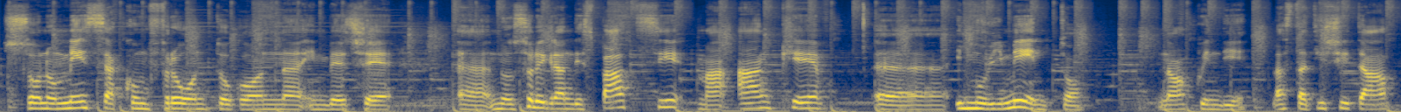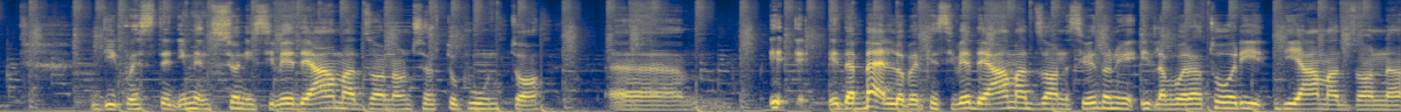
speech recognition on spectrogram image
sono messe a confronto con invece eh, non solo i grandi spazi, ma anche eh, il movimento, no? Quindi la staticità di queste dimensioni. Si vede Amazon a un certo punto ehm, ed è bello perché si vede Amazon, si vedono i, i lavoratori di Amazon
